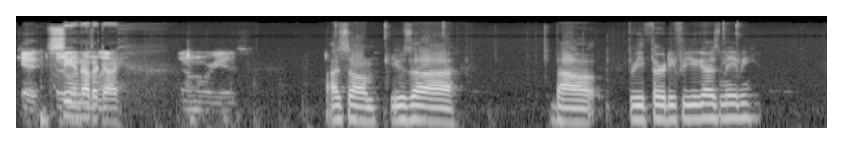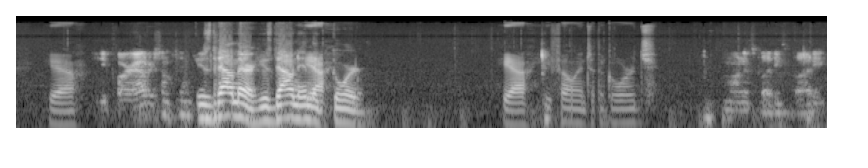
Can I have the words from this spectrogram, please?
Okay, See another guy. I don't know where he is. I saw him. He was uh about 3:30 for you guys, maybe. Yeah. Is he far out or something? He was down there. He was down in Yeah. the gorge. Yeah. He fell into the gorge. I'm on his buddy's bodies.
